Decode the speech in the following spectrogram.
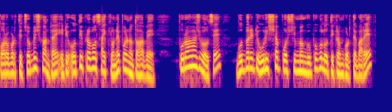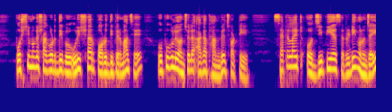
পরবর্তী চব্বিশ ঘন্টায় এটি অতি প্রবল সাইক্লোনে পরিণত হবে। পূর্বাভাস বলছে বুধবার এটি উড়িষ্যা, পশ্চিমবঙ্গ উপকূল অতিক্রম করতে পারে। পশ্চিমবঙ্গের সাগরদ্বীপ ও উড়িষ্যার পরদ্বীপের মাঝে উপকূলীয় অঞ্চলে আঘাত হানবে ঝড়টি স্যাটেলাইট ও জিপিএস রিডিং অনুযায়ী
